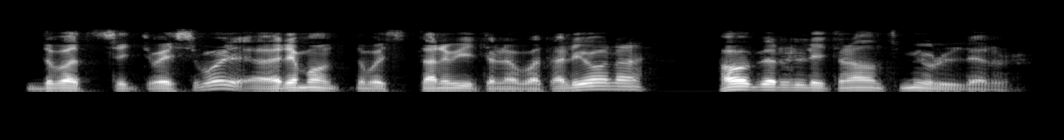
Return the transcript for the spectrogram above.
28-й ремонтно-восстановительного батальона обер-лейтенант Мюллер.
